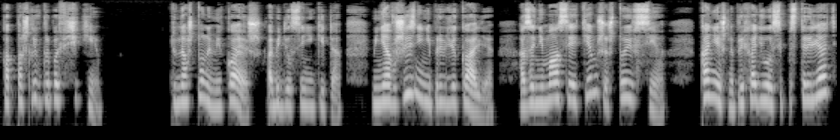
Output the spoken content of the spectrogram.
как пошли в гробовщики?» «Ты на что намекаешь?» – обиделся Никита. «Меня в жизни не привлекали, а занимался я тем же, что и все. Конечно, приходилось и пострелять,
